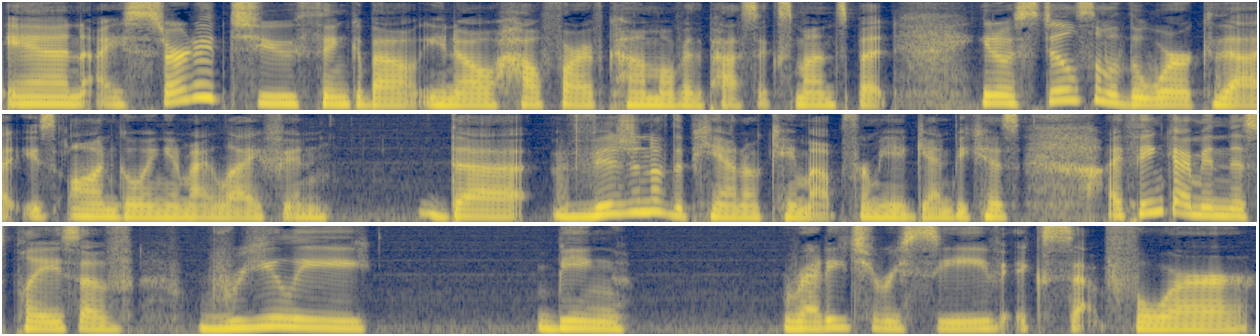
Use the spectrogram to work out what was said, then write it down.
And I started to think about, you know, how far I've come over the past six months, but, you know, still some of the work that is ongoing in my life. And the vision of the piano came up for me again because I think I'm in this place of really being ready to receive, except for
